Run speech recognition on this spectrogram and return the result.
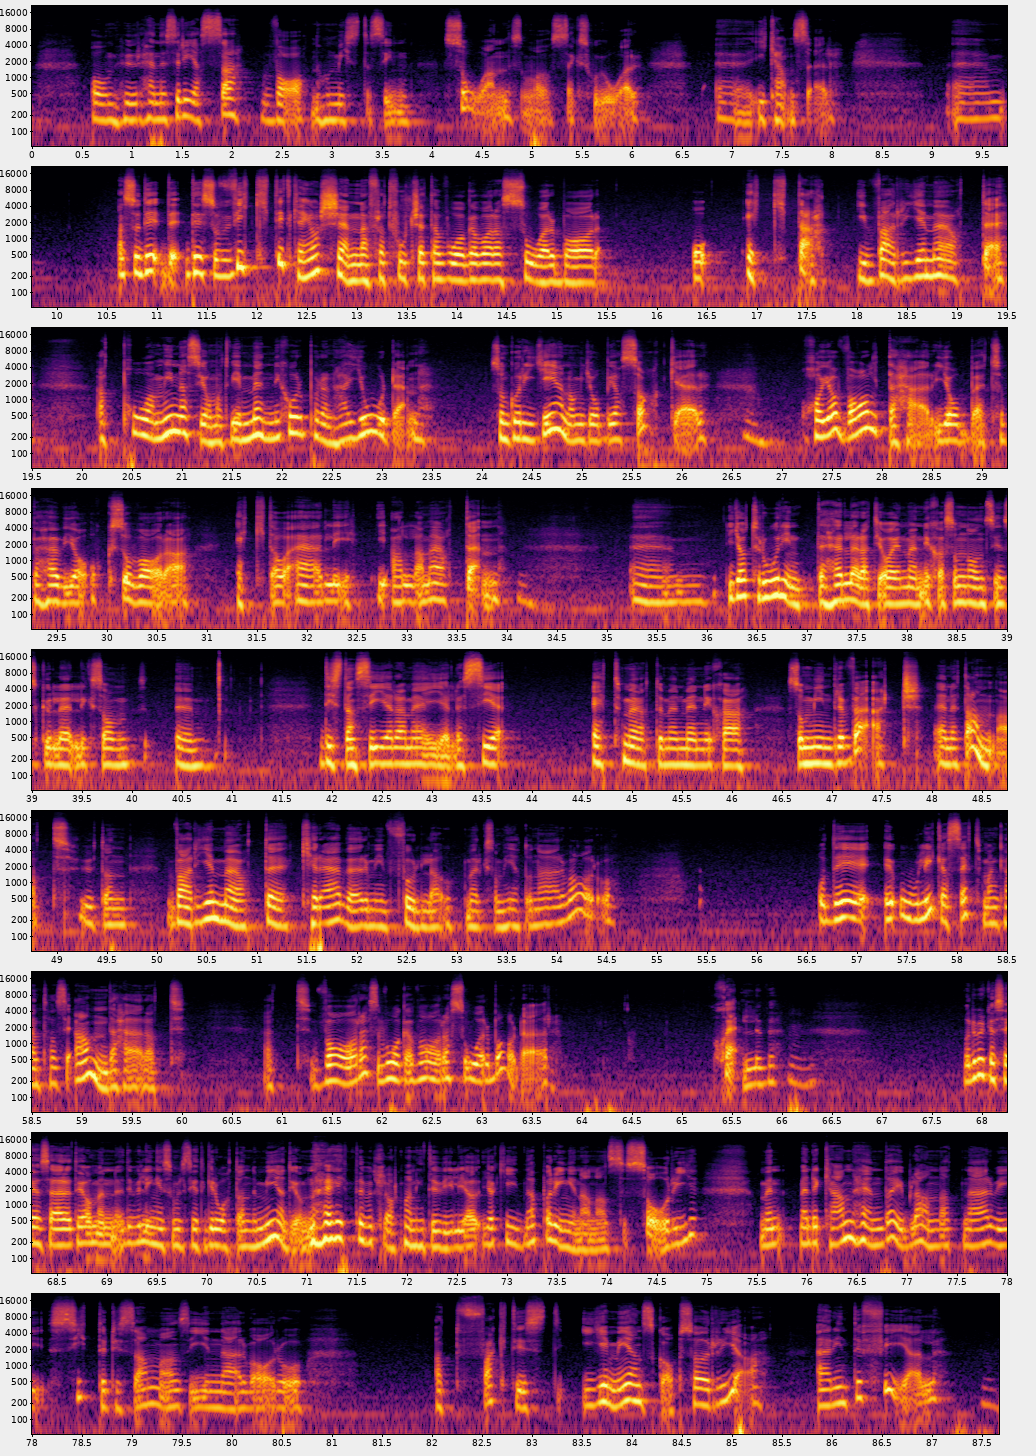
om hur hennes resa var när hon miste sin son som var 6-7 år eh, i cancer. Eh, alltså det, det, det, är så viktigt kan jag känna för att fortsätta våga vara sårbar och äkta i varje möte. Att påminna sig om att vi är människor på den här jorden som går igenom jobbiga saker. Mm. Har jag valt det här jobbet så behöver jag också vara äkta och ärlig i alla möten. Mm. Ehm, jag tror inte heller att jag är en människa som någonsin skulle liksom eh, distansera mig eller se ett möte med en människa som mindre värt än ett annat. Utan varje möte kräver min fulla uppmärksamhet och närvaro. Och det är olika sätt man kan ta sig an det här att, att vara, våga vara sårbar där själv. Mm. Och då brukar jag säga så här att ja, men det är väl ingen som vill se ett gråtande medium. Nej, det är väl klart man inte vill. Jag, jag kidnappar ingen annans sorg. Men, men det kan hända ibland att när vi sitter tillsammans i närvaro att faktiskt i gemenskap sörja är inte fel. Mm.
